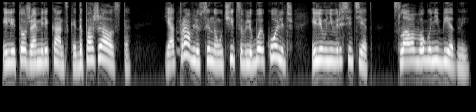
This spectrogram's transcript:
или тоже американское, да пожалуйста. Я отправлю сына учиться в любой колледж или университет. Слава богу, не бедный.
